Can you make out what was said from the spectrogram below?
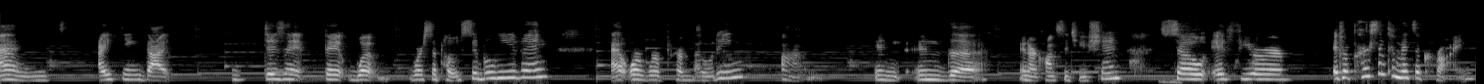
and i think that doesn't fit what we're supposed to believe in or we're promoting um, in in the in our constitution. So if you're if a person commits a crime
